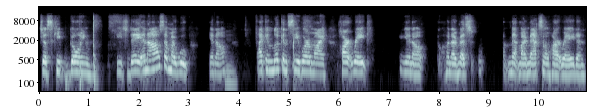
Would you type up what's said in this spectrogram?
just keep going each day. And I also have my whoop, you know. Mm. I can look and see where my heart rate, you know, when I've met met my maximum heart rate and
